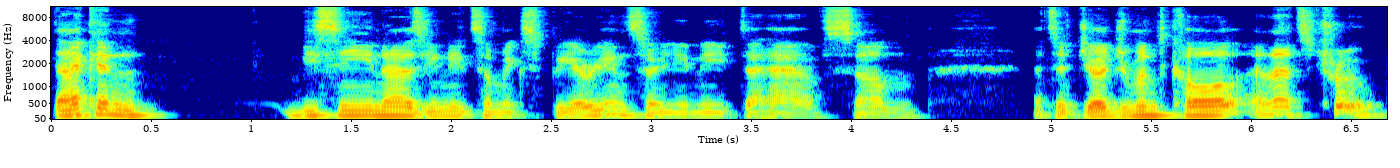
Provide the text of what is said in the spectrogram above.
that can be seen as you need some experience or you need to have some, it's a judgment call, and that's true.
